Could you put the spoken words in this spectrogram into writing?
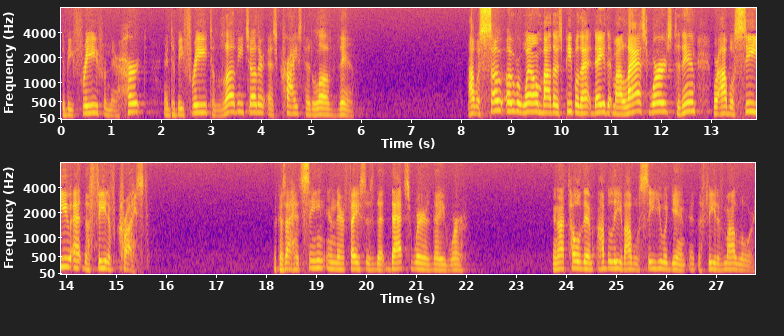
to be free from their hurt, and to be free to love each other as Christ had loved them. I was so overwhelmed by those people that day that my last words to them were, I will see you at the feet of Christ because I had seen in their faces that that's where they were. And I told them, I believe I will see you again at the feet of my Lord.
